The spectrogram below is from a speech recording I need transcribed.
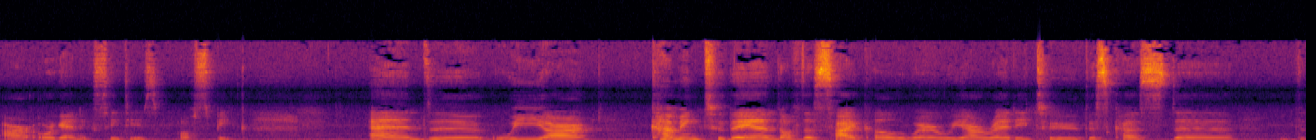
are organic cities of speak. And uh, we are coming to the end of the cycle where we are ready to discuss the, the,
